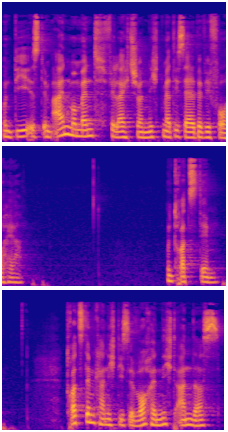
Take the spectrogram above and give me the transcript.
Und die ist im einen Moment vielleicht schon nicht mehr dieselbe wie vorher. Und trotzdem, trotzdem kann ich diese Woche nicht anders,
